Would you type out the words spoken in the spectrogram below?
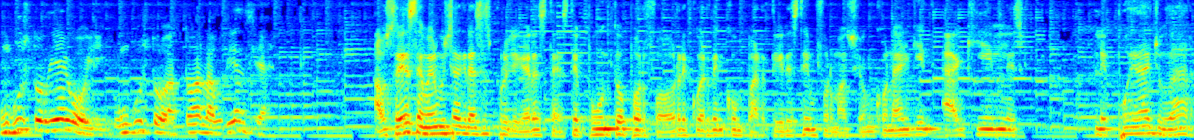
Un gusto, Diego, y un gusto a toda la audiencia. A ustedes también muchas gracias por llegar hasta este punto. Por favor, recuerden compartir esta información con alguien a quien les le pueda ayudar.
